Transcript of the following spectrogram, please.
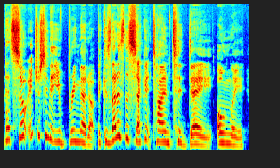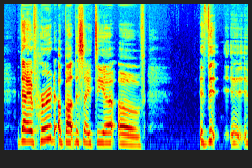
That's so interesting that you bring that up because that is the second time today only that I've heard about this idea of the uh,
